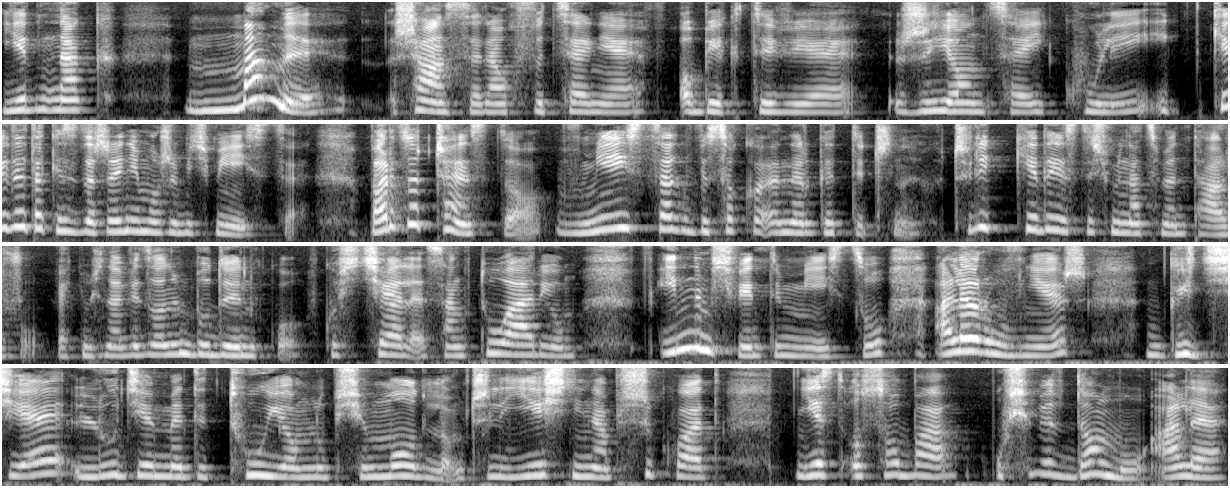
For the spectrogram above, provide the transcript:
Jednak mamy szansę na uchwycenie w obiektywie żyjącej kuli i kiedy takie zdarzenie może mieć miejsce? Bardzo często w miejscach wysokoenergetycznych, czyli kiedy jesteśmy na cmentarzu, w jakimś nawiedzonym budynku, w kościele, sanktuarium, w innym świętym miejscu, ale również gdzie ludzie medytują lub się modlą, czyli jeśli na przykład jest osoba u siebie w domu, ale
